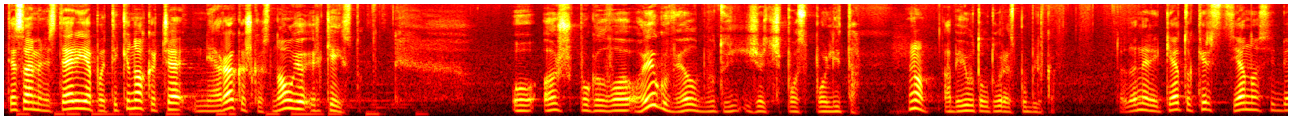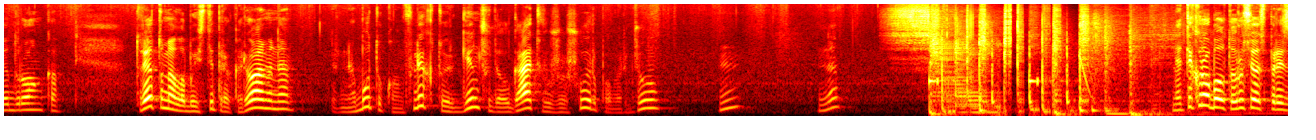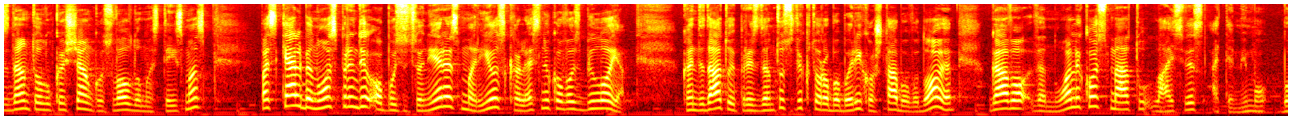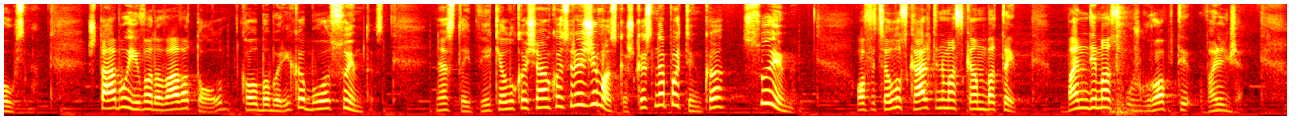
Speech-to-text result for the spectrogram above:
Tiesa, ministerija patikino, kad čia nėra kažkas naujo ir keisto. O aš pagalvoju, o jeigu vėl būtų Žečpospolita, nu, abiejų tautų respublika, tada nereikėtų kirsti sienos į Biedronką. Turėtume labai stiprią kariuomenę ir nebūtų konfliktų ir ginčių dėl gatvių, žašų ir pavardžių. Ne? Netikro Baltarusijos prezidento Lukašenkos valdomas teismas paskelbė nuosprendį opozicionierės Marijos Kalesnikovos byloje. Kandidatų į prezidentus Viktoro Babaryko štabo vadovė gavo 11 metų laisvės atėmimo bausmę. Štabu jį vadovavo tol, kol Babaryka buvo suimtas. Nes taip veikia Lukašenkos režimas, kažkas nepatinka, suimi. Oficialus kaltinimas skamba taip bandymas užgrobti valdžią.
